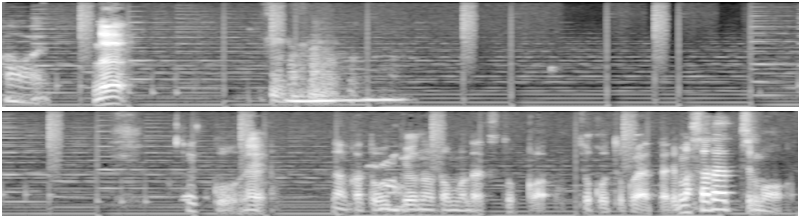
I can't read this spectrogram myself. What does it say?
はい。ね。そう。そう。うん。結構ね、なんか東京の友達とかちょこちょこやったり、まあ、サラッチも、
